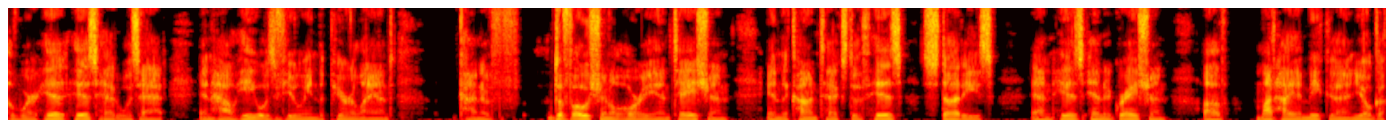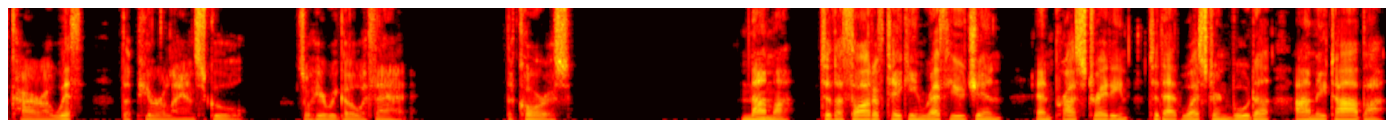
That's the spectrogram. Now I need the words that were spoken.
of where his, his head was at and how he was viewing the Pure Land kind of devotional orientation in the context of his studies and his integration of Madhyamika and Yogacara with the Pure Land school. So here we go with that. The chorus Nama to the thought of taking refuge in and prostrating to that Western Buddha Amitabha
